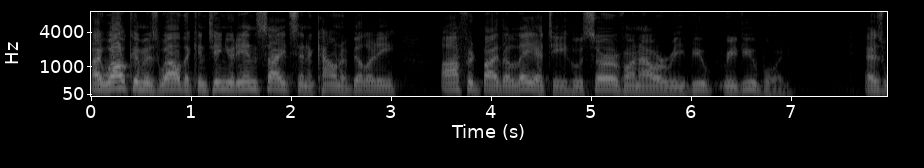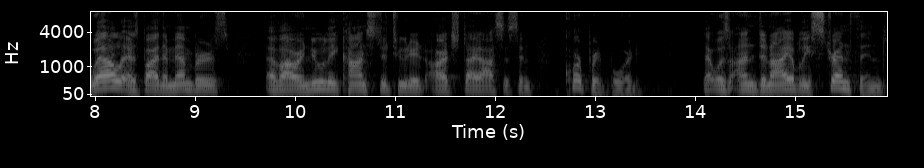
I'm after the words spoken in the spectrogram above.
I welcome as well the continued insights and accountability offered by the laity who serve on our review, review board, as well as by the members of our newly constituted Archdiocesan Corporate Board that was undeniably strengthened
